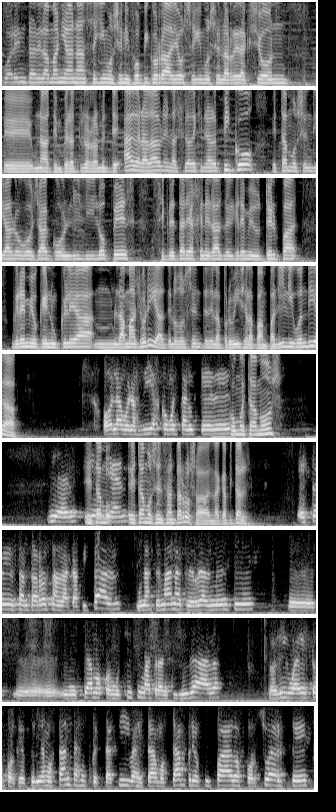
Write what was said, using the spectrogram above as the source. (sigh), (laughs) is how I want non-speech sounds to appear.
9.40 de la mañana, seguimos en Infopico Radio, seguimos en la redacción, eh, una temperatura realmente agradable en la ciudad de General Pico. Estamos en diálogo ya con Lili López, secretaria general del gremio de Utelpa, gremio que nuclea mm, la mayoría de los docentes de la provincia de La Pampa. Lili, buen día. Hola, buenos días, ¿cómo están ustedes? ¿Cómo estamos? Bien, estamos, bien, Estamos en Santa Rosa, en la capital. Estoy en Santa Rosa, en la capital, una semana que realmente eh, eh, iniciamos con muchísima tranquilidad. Lo digo a esto porque teníamos tantas expectativas, estábamos tan preocupados, por suerte,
